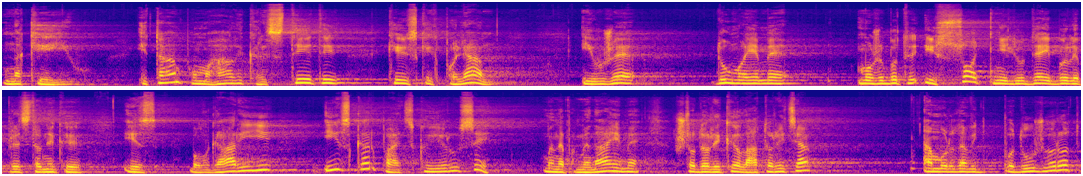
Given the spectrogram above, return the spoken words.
на Київ. І там допомагали крестити київських полян. І вже думаємо, може бути, і сотні людей були представники із Болгарії і з Карпатської Руси. Ми напоминаємо, що до ріки Латориця, а може навіть Подужгород,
